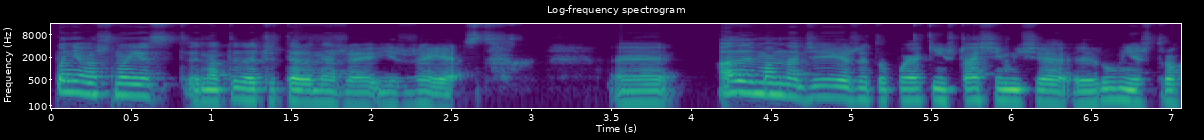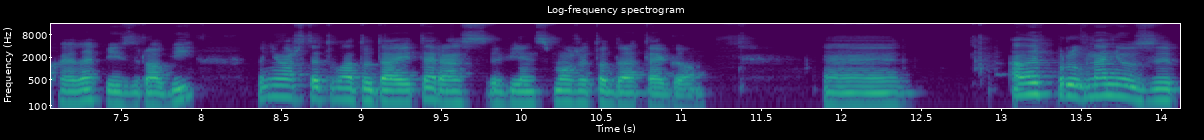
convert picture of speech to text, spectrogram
ponieważ no jest na tyle czytelne, że, że jest. Ale mam nadzieję, że to po jakimś czasie mi się również trochę lepiej zrobi, ponieważ te tła dodaję teraz, więc może to dlatego ale w porównaniu z,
